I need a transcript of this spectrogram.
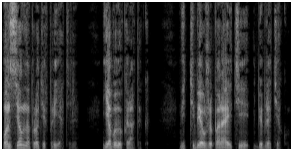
Он сел напротив приятеля. Я буду краток. Ведь тебе уже пора идти в библиотеку.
